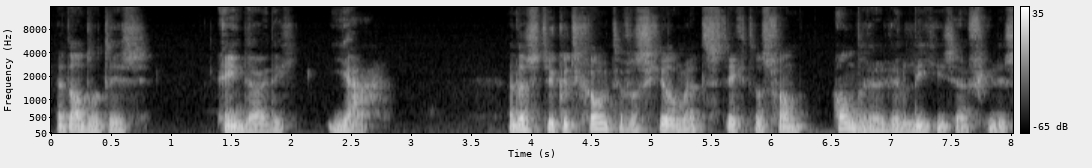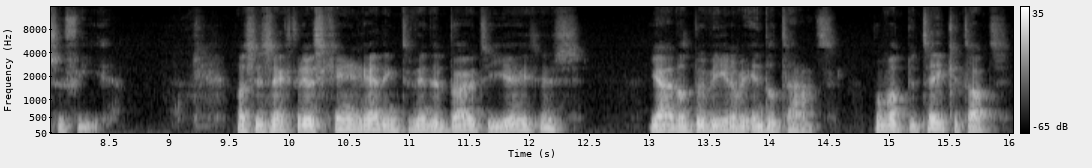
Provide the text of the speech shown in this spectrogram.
Het antwoord is eenduidig ja. En dat is natuurlijk het grote verschil met stichters van andere religies en filosofieën. Als je zegt er is geen redding te vinden buiten Jezus, ja, dat beweren we inderdaad. Maar wat betekent dat?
